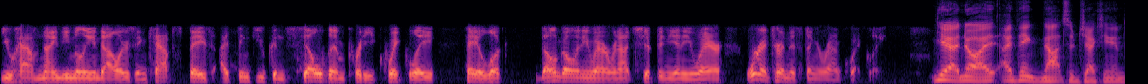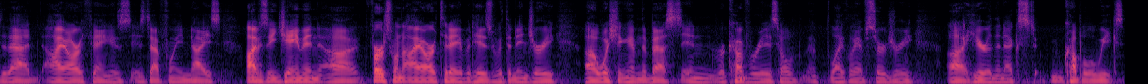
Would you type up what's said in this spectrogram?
You have $90 million in cap space. I think you can sell them pretty quickly. Hey, look, don't go anywhere. We're not shipping you anywhere. We're going to turn this thing around quickly. Yeah, no, I, I think not subjecting him to that IR thing is, is definitely nice. Obviously, Jamin, uh, first one IR today, but his with an injury. Uh, wishing him the best in recovery as he'll likely have surgery uh, here in the next couple of weeks.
